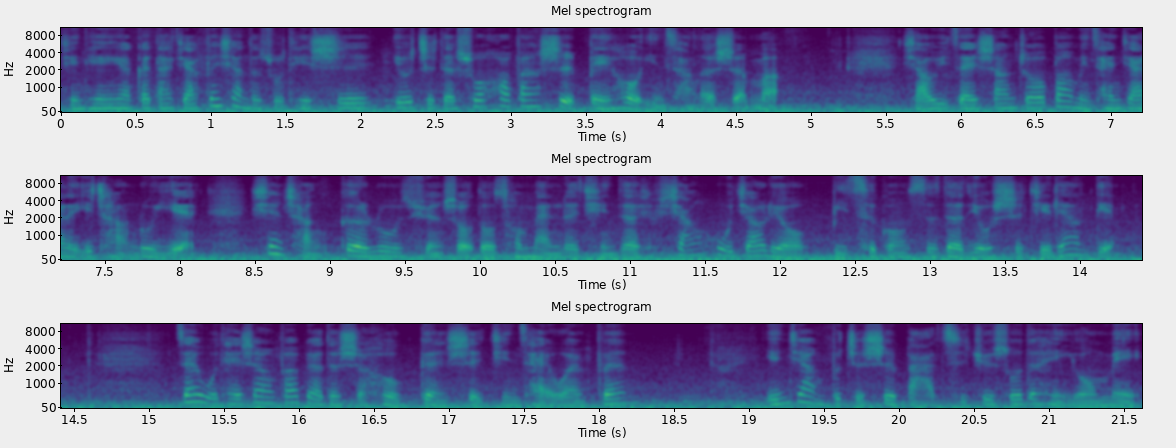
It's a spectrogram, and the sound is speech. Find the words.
今天要跟大家分享的主题是：优质的说话方式背后隐藏了什么？小雨在上周报名参加了一场路演，现场各路选手都充满热情的相互交流彼此公司的优势及亮点，在舞台上发表的时候更是精彩万分。演讲不只是把词句说得很优美，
